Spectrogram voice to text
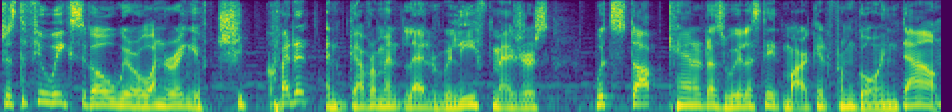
Just a few weeks ago, we were wondering if cheap credit and government led relief measures would stop Canada's real estate market from going down.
